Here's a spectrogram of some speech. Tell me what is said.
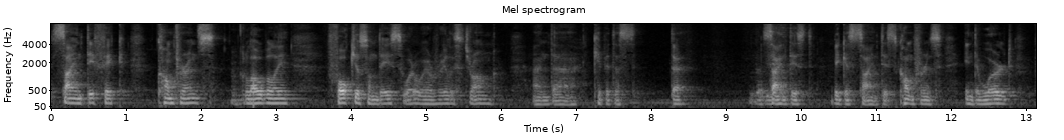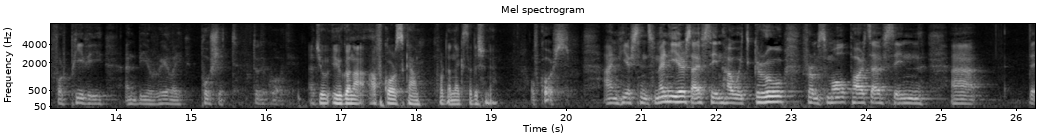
scientific conference mm-hmm. globally, focus on this where we're really strong, and uh, keep it as the, the scientist biggest scientist conference in the world for PV and be really push it to the quality. And you, you're gonna, of course, come for the next edition. Yeah? Of course. I'm here since many years. I've seen how it grew from small parts. I've seen uh, the,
